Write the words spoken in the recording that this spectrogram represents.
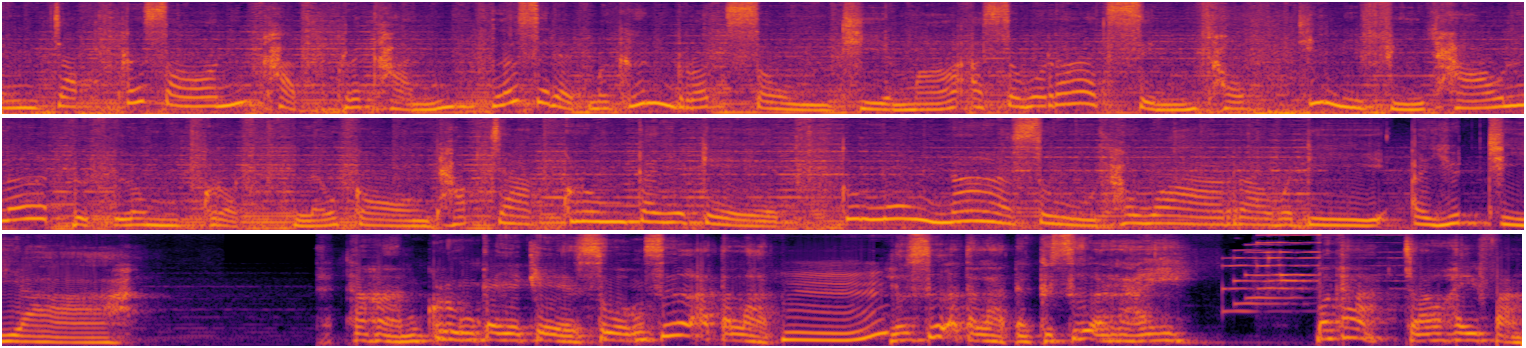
งค์จับพระซ้อนขัดพระขัน แล้วเสด็จมาขึ้นรถส่งเทียม้าอัศวราชสินทบที่มีฝีเท้าเลิศดุดลมกรด แล้วกองทัพจากกรุงกายเกต ก็มุ่งหน้าสู่ทวาราวดีอยุธยาทหารกรุงกายเกตสวมเสื้ออัตลัด แล้วเสื้ออัตลัดน่ะคือเสื้ออะไร มาค่ะจะเล่าให้ฟัง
